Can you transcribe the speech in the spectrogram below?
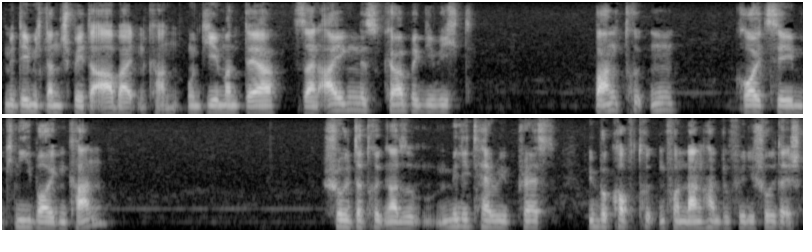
mit dem ich dann später arbeiten kann. Und jemand, der sein eigenes Körpergewicht Bankdrücken, Kreuzheben, Kniebeugen kann, Schulterdrücken, also Military Press, Überkopfdrücken von Langhantel für die Schulter ist,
